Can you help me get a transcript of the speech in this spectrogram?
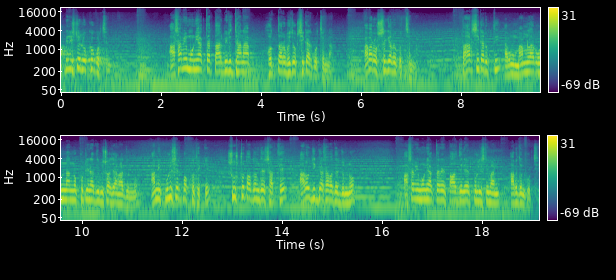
আপনি নিশ্চয়ই লক্ষ্য করছেন। আসামি মনি আক্তার তার বিরুদ্ধে আনা হত্যার অভিযোগ স্বীকার করছেন না। আবার অস্বীকারও করছেন না। তার স্বীকারোক্তি এবং মামলার অন্যান্য খুঁটিনাদি বিষয় জানার জন্য আমি পুলিশের পক্ষ থেকে সুষ্ঠু তদন্তের স্বার্থে আরও জিজ্ঞাসাবাদের জন্য আসামি মনি আক্তারের পাঁচ দিনের পুলিশ রিমান্ড আবেদন করছি।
